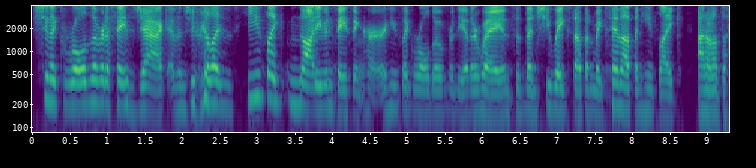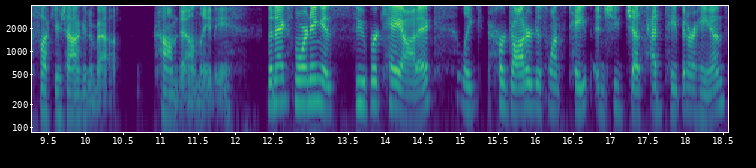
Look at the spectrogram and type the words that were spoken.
she like rolls over to face Jack, and then she realizes he's like not even facing her. He's like rolled over the other way. And so then she wakes up and wakes him up, and he's like, I don't know what the fuck you're talking about. Calm down, lady. The next morning is super chaotic. Like her daughter just wants tape and she just had tape in her hands.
